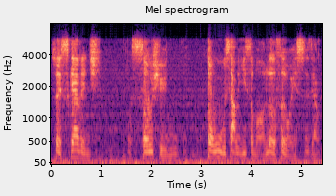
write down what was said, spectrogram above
所以 scavenge 搜寻动物上以什么垃圾为食这样子。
